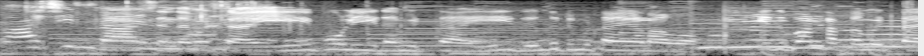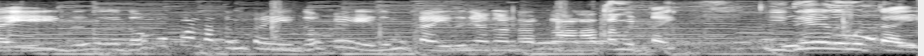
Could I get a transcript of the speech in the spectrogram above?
കാശിന്റെ മിഠായി പുളിയുടെ മിഠായി ഇത് എന്തിട്ട് മിഠായിയാണാവോ? ഇത് പണ്ടത്തെ മിഠായി ഇത് ഇതൊക്കെ പണ്ടത്തെ മിഠായി ഇതൊക്കെ ഏത് മിഠായി? ഇത് ഞാൻ കണ്ട കാണാത്ത മിഠായി. ഇത് ഏത് മിഠായി?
